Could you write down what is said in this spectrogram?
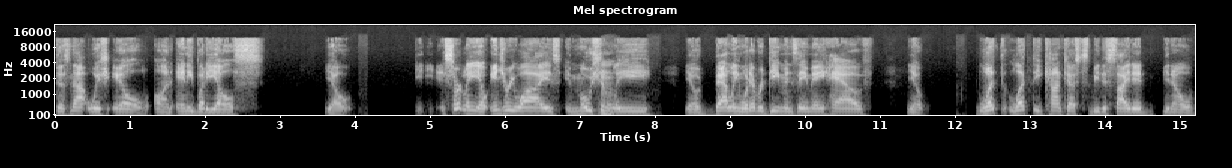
does not wish ill on anybody else, you know, certainly, you know, injury wise, Mm, emotionally, you know, battling whatever demons they may have, you know, let let the contests be decided, you know,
